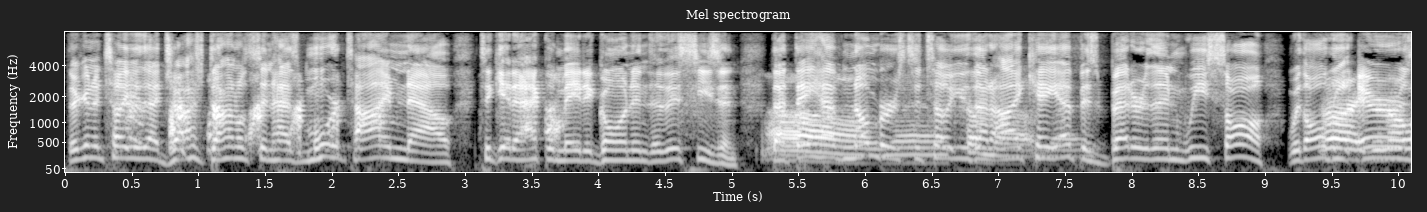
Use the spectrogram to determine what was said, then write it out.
They're gonna tell you that Josh Donaldson has more time now to get acclimated going into this season. That they have Oh, numbers to tell you that on, IKF man. is better than we saw with all All the right, you know errors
